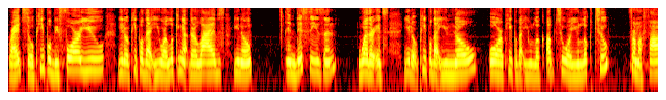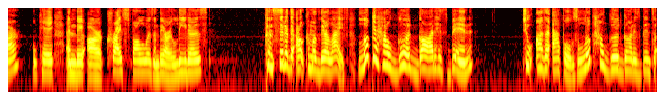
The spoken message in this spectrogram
right? So people before you, you know, people that you are looking at their lives, you know, in this season, whether it's, you know, people that you know or people that you look up to or you look to from afar, okay, and they are Christ followers and they are leaders, consider the outcome of their life. Look at how good God has been to other apples. Look how good God has been to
